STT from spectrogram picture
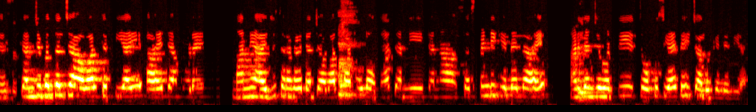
वनचेकी त्यांच्याबद्दलचे अहवाल ते पी आय आहे त्यामुळे मान्य आय जी सराकडे त्यांचा अहवाल पाठवला होता. त्यांनी त्यांना सस्पेंडही केलेलं आहे आणि त्यांच्यावरती चौकशी आहे तेही चालू केलेली आहे.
